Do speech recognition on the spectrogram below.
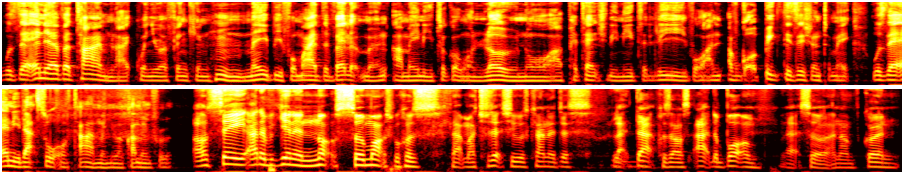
Was there any other time like when you were thinking, hmm, maybe for my development, I may need to go on loan or I potentially need to leave or I've got a big decision to make? Was there any that sort of time when you were coming through? I would say at the beginning not so much because like my trajectory was kind of just like that because I was at the bottom like so and I'm going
